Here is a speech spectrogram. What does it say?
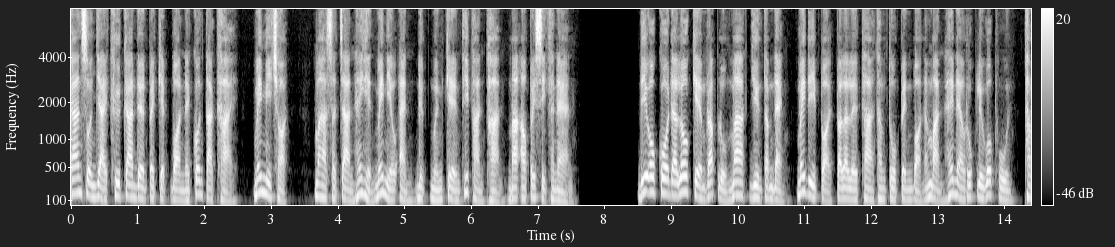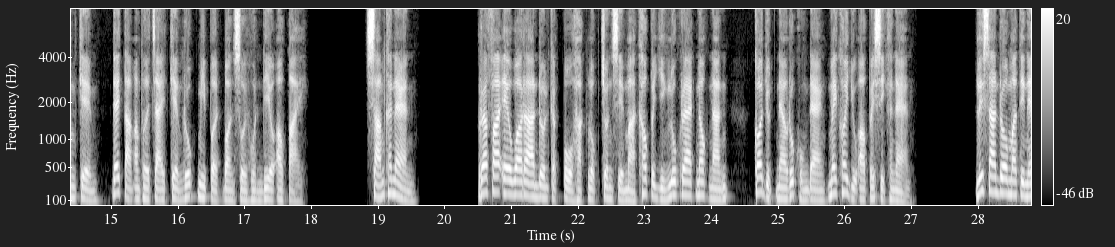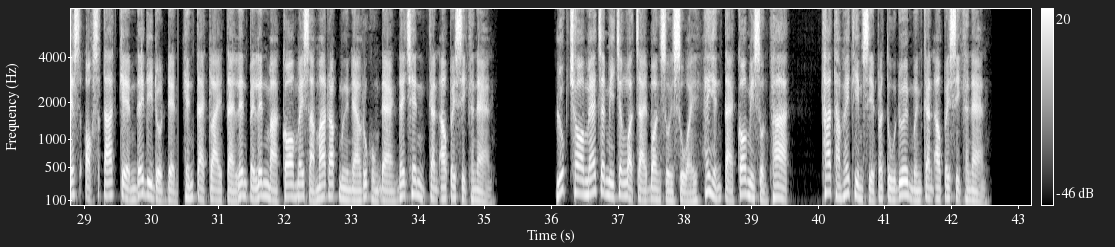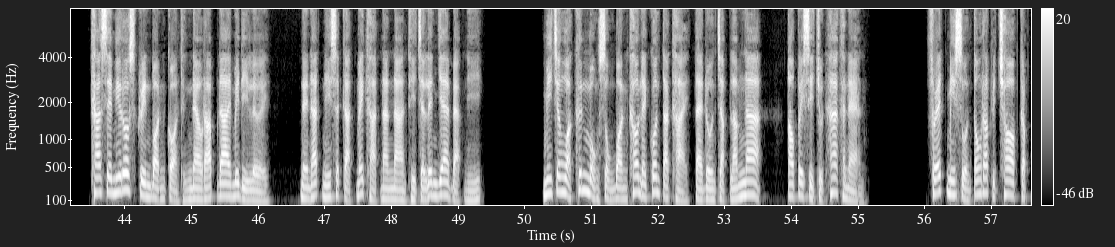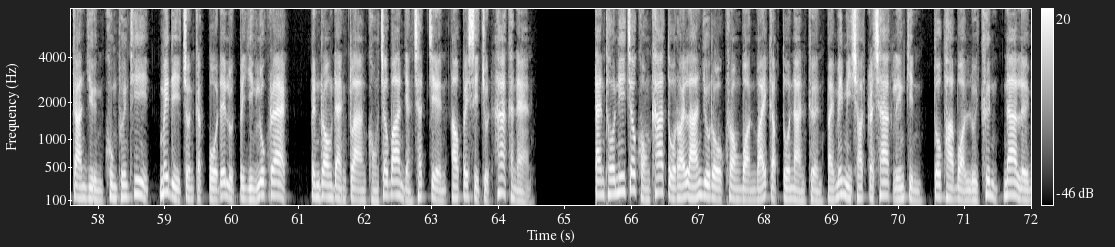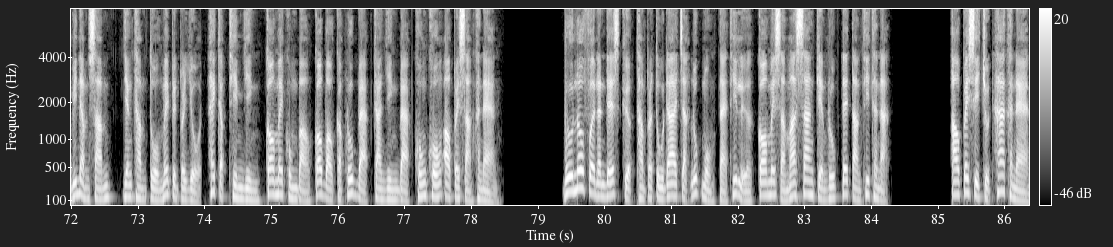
งานส่วนใหญ่คือการเดินไปเก็บบอลในก้นตาข่าย ไม่มีช็อต มหัศจรรย์ให้เห็นไม่เหนียวแอนดึกเหมือนเกมที่ผ่านๆมาเอาไปสี่คะแนนดิโอโกดาโลเกมรับหลวมมากยืนตำแหน่ง ไม่ดีปล่อยปละเลยพลาทำตัวเป็นบ่อน้ำมันให้แนวรุกลิเวอร์พูลทำเกม ได้ตามอำเภอใจเกมรุกมีเปิดบอลสวยหนเดียวเอาไป 3 คะแนน ราฟาเอลวารานโดนกักโปหักหลบจนเสียหมาเข้าไปยิงลูกแรกนอกนั้น ก็หยุดแนวรุกหงแดงไม่ค่อยอยู่เอาไปสี่คะแนน ลิซานโดมาติเนสออกสตาร์ทเกมได้ดีโดดเด่น เห็นแต่ไกลแต่เล่นไปเล่นมาก็ไม่สามารถรับมือแนวรุกหงแดงได้เช่นกันเอาไปสี่คะแนน ลุกชอแม้จะมีจังหวะจ่ายบอลสวยๆ ให้เห็นแต่ก็มีส่วนพลาด ถ้าทำให้ทีมเสียประตูด้วยเหมือนกันเอาไปสี่คะแนน คาเซมิโรสกรีนบอลก่อนถึงแนวรับได้ไม่ดีเลย ในนัดนี้สกัดไม่ขาดนานๆ ทีจะเล่นแย่แบบนี้ มีจังหวะขึ้นมงส่งบอลเข้าในก้นตาข่าย แต่โดนจับล้ำหน้า เอาไป 4.5 คะแนน เฟร็ดมีส่วนต้องรับผิดชอบกับการยืนคุมพื้นที่ไม่ดีจนกักโปได้หลุดไปยิงลูกแรก เป็นรองแดนกลางของเจ้าบ้านอย่างชัดเจนเอาไป 4.5 คะแนน แอนโทนีเจ้าของค่าตัวร้อยล้านยูโรครองบอลไว้กับตัวนานเกินไปไม่มีช็อตกระชากเลี้ยงกิน ตัวพาบอลลุยขึ้นหน้าเลยมินำซ้ำ ยังทำตัวไม่เป็นประโยชน์ให้กับทีมยิง ก็ไม่คุมเบาก็เบากับรูปแบบการยิงแบบโค้งๆเอาไป 3 คะแนนบรูโน่เฟอร์นันเดสเกือบทำประตูได้จากลูกหม่งแต่ที่เหลือก็ไม่สามารถสร้างเกมรุกได้ตามที่ถนัด เอาไป 4.5 คะแนน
